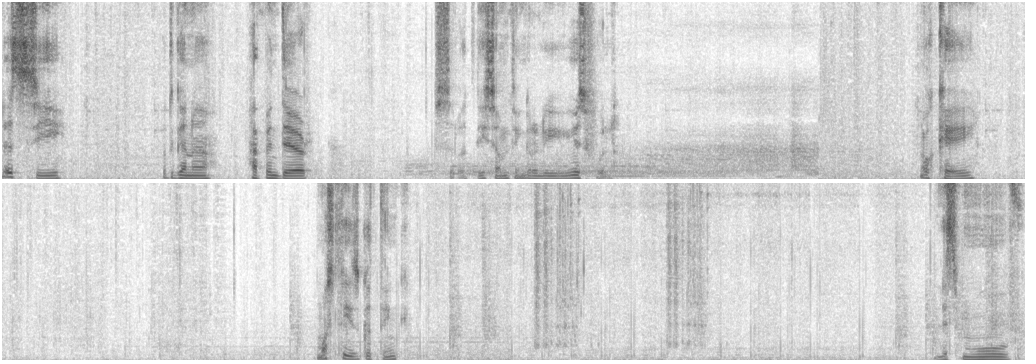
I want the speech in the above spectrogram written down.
Let's see what's gonna happen there. Least something really useful. Okay. Mostly is good thing. Let's move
